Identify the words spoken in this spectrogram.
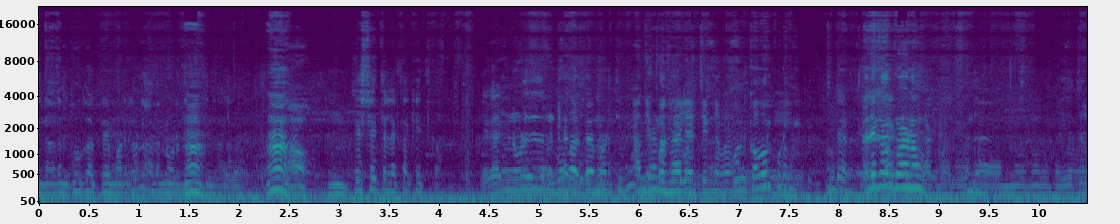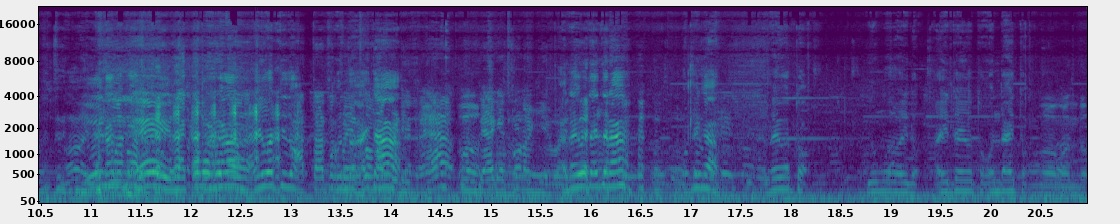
ಹೇಳ್ತೀನಿ. ಅದನ್ನ ಗೂಗಲ್ ಪೇ ಮಾಡ್ಕೊಂಡು ಅದನ್ನ ನೋಡ್ತೀನಿ. ಹಾಂ. ಎಷ್ಟೈತೆ ಲೆಕ್ಕ ಕೆತ್ಕ ಇನ್ನು ಉಳಿದಿದ್ರೆ ಗೂಗಲ್ ಪೇ ಮಾಡ್ತೀವಿ. ಒಂದು. ಕವರ್ ಕೊಡು ಅದೇ ಕೊಡೋಣ ಐವತ್ತಿದು. ಆಯ್ತಾ? ಇವು ಮೂರು ಐದು. ಐದು ಐವತ್ತು. ಒಂದಾಯ್ತು ಒಂದು.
